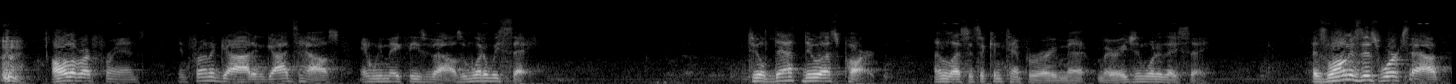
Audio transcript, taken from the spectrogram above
all of our friends, in front of God in God's house, and we make these vows. And what do we say? Till death do us part, unless it's a contemporary ma- marriage. And what do they say? As long as this works out,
